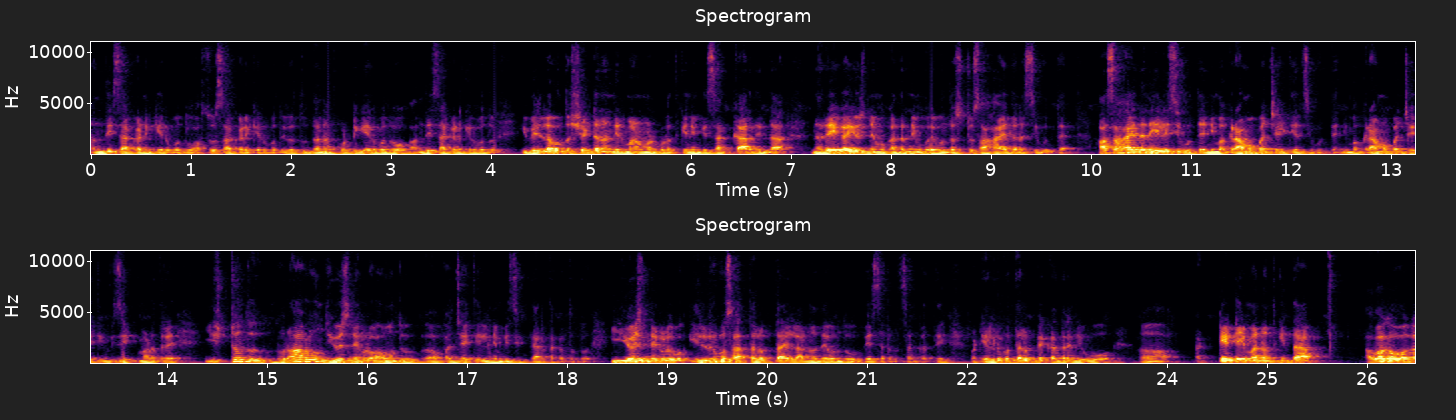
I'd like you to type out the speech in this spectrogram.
ಹಂದಿ ಸಾಕಾಣಿಕೆ ಇರ್ಬೋದು, ಹಸು ಸಾಕಾಣಿಕೆ ಇರ್ಬೋದು, ಇವತ್ತು ದನದ ಕೊಟ್ಟಿಗೆ ಇರ್ಬೋದು, ಹಂದಿ ಸಾಕಾಣಿಕೆ ಇರ್ಬೋದು, ಇವೆಲ್ಲ ಒಂದು ಶೆಡ್ಡನ್ನು ನಿರ್ಮಾಣ ಮಾಡ್ಕೊಳ್ಳೋದಕ್ಕೆ ನಿಮಗೆ ಸರ್ಕಾರದಿಂದ ನರೇಗಾ ಯೋಜನೆ ಮುಖಾಂತರ ನಿಮಗೆ ಒಂದಷ್ಟು ಸಹಾಯಧನ ಸಿಗುತ್ತೆ. ಆ ಸಹಾಯಧನ ಎಲ್ಲಿ ಸಿಗುತ್ತೆ? ನಿಮ್ಮ ಗ್ರಾಮ ಪಂಚಾಯಿತಿಯಲ್ಲಿ ಸಿಗುತ್ತೆ. ನಿಮ್ಮ ಗ್ರಾಮ ಪಂಚಾಯಿತಿಗೆ ವಿಸಿಟ್ ಮಾಡಿದ್ರೆ ಇಷ್ಟೊಂದು ನೂರಾರು ಒಂದು ಯೋಜನೆಗಳು ಆ ಒಂದು ಪಂಚಾಯಿತಿಯಲ್ಲಿ ನಿಮಗೆ ಸಿಗ್ತಾ ಇರ್ತಕ್ಕಂಥದ್ದು. ಈ ಯೋಜನೆಗಳು ಎಲ್ರಿಗೂ ಸಹ ತಲುಪ್ತಾ ಇಲ್ಲ ಅನ್ನೋದೇ ಒಂದು ಬೇಸರದ ಸಂಗತಿ. ಬಟ್ ಎಲ್ರಿಗೂ ತಲುಪಬೇಕಂದ್ರೆ ನೀವು ಅಟ್ ಎ ಟೈಮ್ ಅನ್ನೋದಕ್ಕಿಂತ ಅವಾಗವಾಗ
